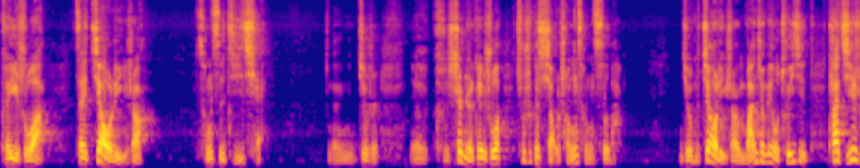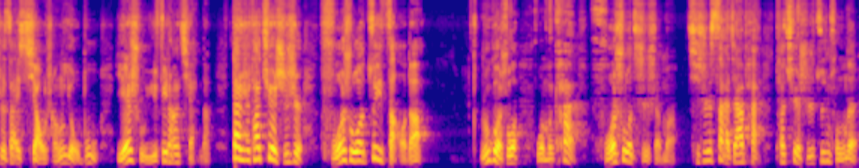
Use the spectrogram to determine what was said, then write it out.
可以说啊，在教理上层次极浅，嗯，就是呃，甚至可以说就是个小乘层次吧。就教理上完全没有推进，它即使在小乘有部，也属于非常浅的。但是它确实是佛说最早的。如果说我们看佛说的是什么，其实萨迦派它确实遵从的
